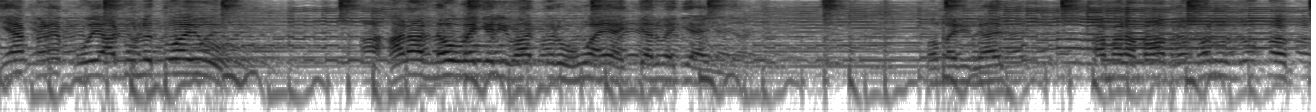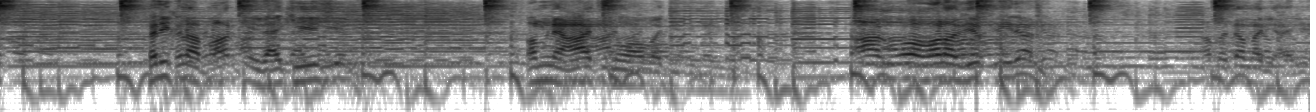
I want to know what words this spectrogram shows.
ત્યાં કણે કોઈ આડું નતું આવ્યું. આ સાડા નવ વાગ્યાની વાત કરું, હું અહીંયા અગિયાર વાગે આવી જાય અમારી રાત અમારા બાપ રખવાનું લોક ખરીખડા કઈ રાખીએ છીએ? અમને હાથ નો આવવા દીધી મારી આ રોવા વાળા વ્યક્તિ રહ્યા ને, આ બધા મારી હારી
